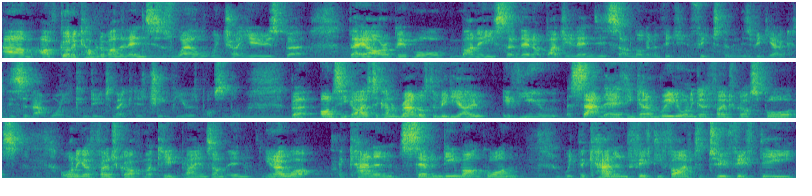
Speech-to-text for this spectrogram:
Um, I've got a couple of other lenses as well, which I use, but they are a bit more money, so they're not budget lenses, so I'm not going to feature them in this video because this is about what you can do to make it as cheap for you as possible. But honestly, guys, to kind of round off the video, if you sat there thinking, I really want to go photograph sports, I want to go photograph my kid playing something, you know what? A Canon 7D Mark 1 with the Canon 55 to 250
